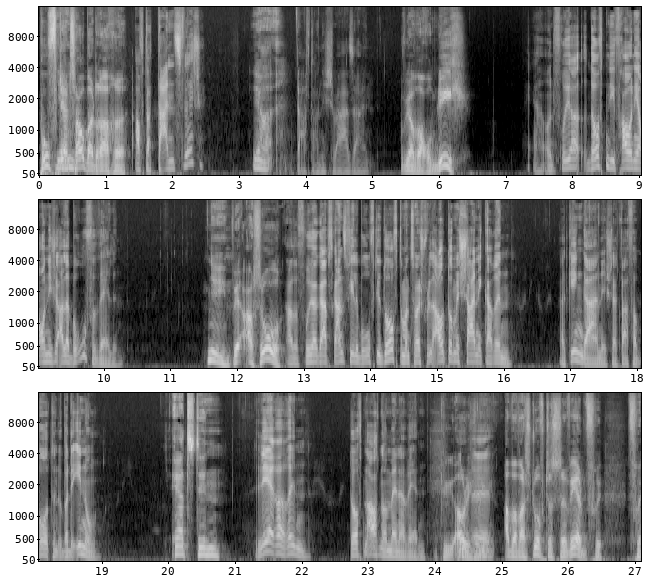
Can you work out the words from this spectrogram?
Puff, Ja. der Zauberdrache. Auf der Tanzfläche? Ja, Darf doch nicht wahr sein. Ja, warum nicht? Ja, und früher durften die Frauen ja auch nicht alle Berufe wählen. nee, Wer, ach so. Also früher gab es ganz viele Berufe, die durfte man, zum Beispiel Automechanikerin. Das ging gar nicht, das war verboten über die Innung. Ärztin. Lehrerin durften auch nur Männer werden. Ging auch nicht. äh, Aber was durftest du werden? Fri Fri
